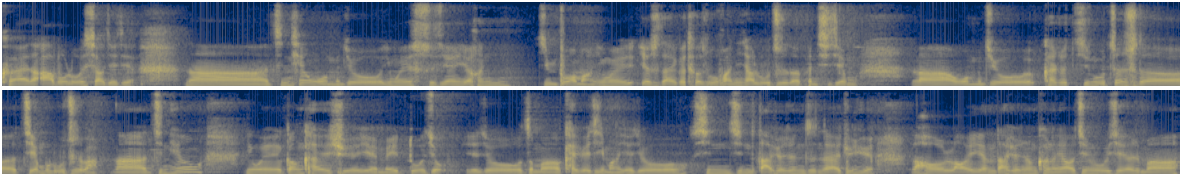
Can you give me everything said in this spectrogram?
可爱的阿波罗小姐姐。那今天我们就因为时间也很紧迫嘛，因为也是在一个特殊环境下录制的本期节目。那我们就开始进入正式的节目录制吧。那今天因为刚开学也没多久，也就这么开学季嘛，也就新进的大学生正在军训，然后老一点的大学生可能要进入一些什么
